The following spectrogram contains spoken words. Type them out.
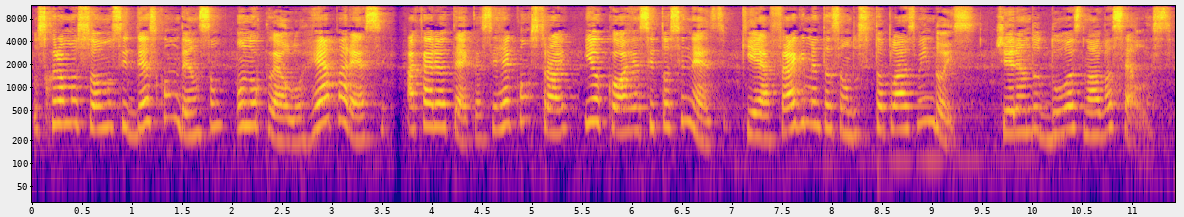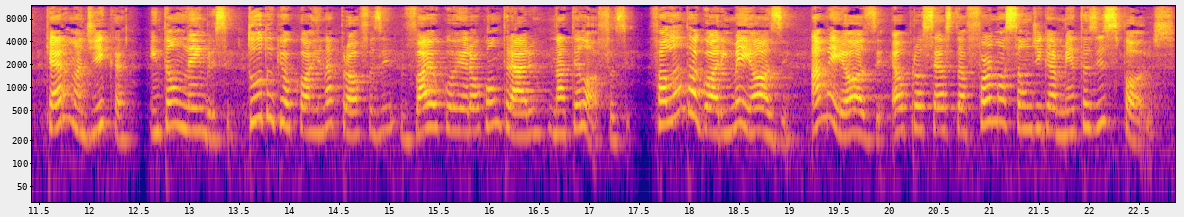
os cromossomos se descondensam, o nucleolo reaparece, a carioteca se reconstrói e ocorre a citocinese, que é a fragmentação do citoplasma em dois, gerando duas novas células. Quer uma dica? Então lembre-se, tudo o que ocorre na prófase vai ocorrer ao contrário na telófase. Falando agora em meiose, a meiose é o processo da formação de gametas e esporos.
